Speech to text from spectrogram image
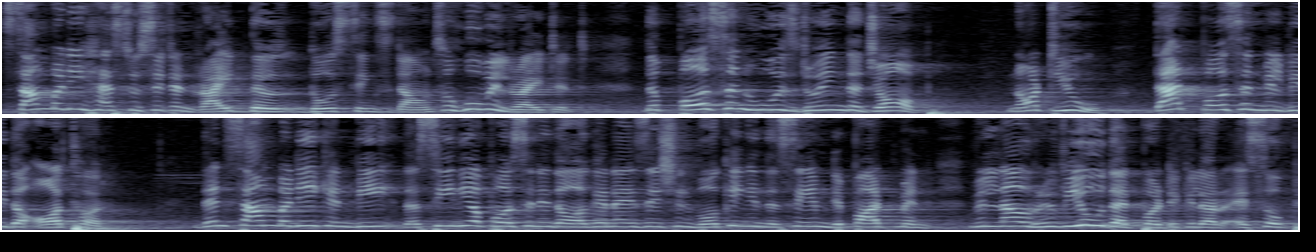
Somebody has to sit and write those, those things down. So who will write it? The person who is doing the job, not you. That person will be the author then somebody can be the senior person in the organization working in the same department will now review that particular SOP.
